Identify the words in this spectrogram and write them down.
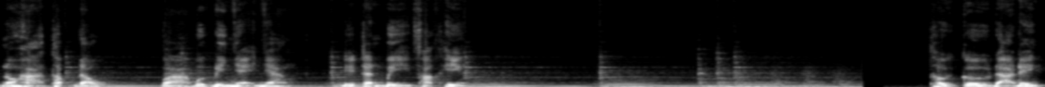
Nó hạ thấp đầu và bước đi nhẹ nhàng để tránh bị phát hiện. Thời cơ đã đến.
